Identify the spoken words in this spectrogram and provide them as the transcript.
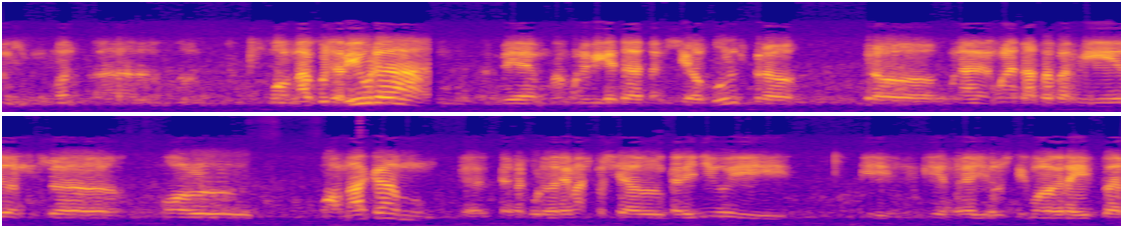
doncs, molt, eh, molt macos a viure, també amb, una miqueta d'atenció a punts, però, però una, una etapa per mi doncs, eh, molt, molt maca, que, que recordarem especial carinyo i, i, i res, jo estic molt agraït per,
